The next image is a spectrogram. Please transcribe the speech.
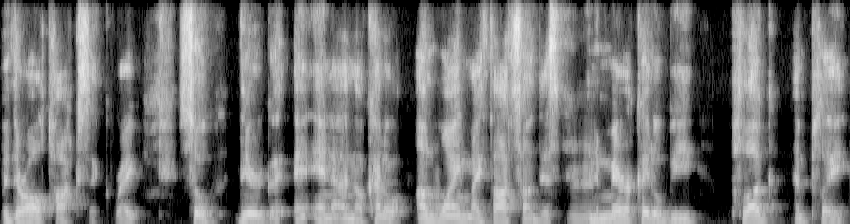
but they're all toxic, right? So they're, and, and I'll kind of unwind my thoughts on this. Mm-hmm. In America, it'll be plug and play.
